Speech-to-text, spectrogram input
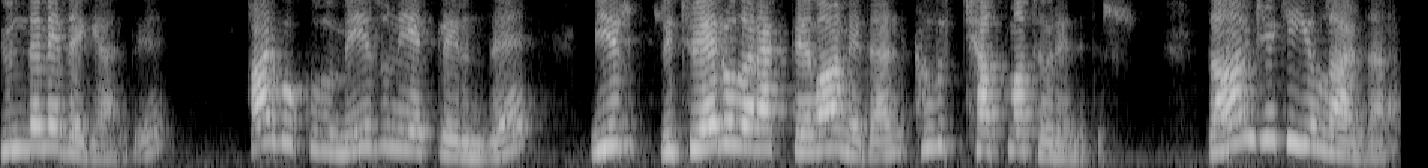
gündeme de geldi. Harp okulu mezuniyetlerinde bir ritüel olarak devam eden kılıç çatma törenidir. Daha önceki yıllarda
